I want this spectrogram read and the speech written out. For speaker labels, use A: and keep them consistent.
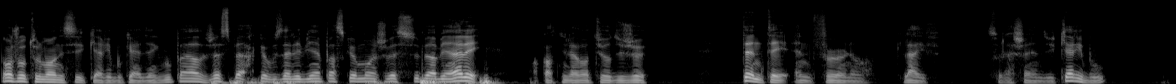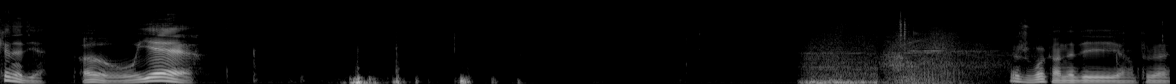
A: Bonjour tout le monde, ici Caribou Canadien qui vous parle. J'espère que vous allez bien parce que moi je vais super bien. Allez, on continue l'aventure du jeu Tente Inferno live sur la chaîne du Caribou Canadien. Oh yeah! Je vois qu'on a des. un peu.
